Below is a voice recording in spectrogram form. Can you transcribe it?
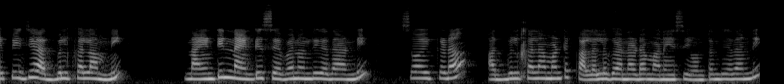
ఏపీజే అబ్దుల్ కలాంని నైన్టీన్ నైంటీ సెవెన్ ఉంది కదా అండి. సో ఇక్కడ అబ్దుల్ కలాం అంటే కళలు కనడం అనేసి ఉంటుంది కదండి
